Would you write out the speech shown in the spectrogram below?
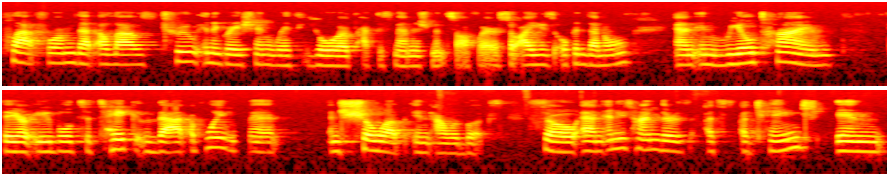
platform that allows true integration with your practice management software. So I use Open Dental, and in real time, they are able to take that appointment and show up in our books. So, and anytime there's a, a change in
